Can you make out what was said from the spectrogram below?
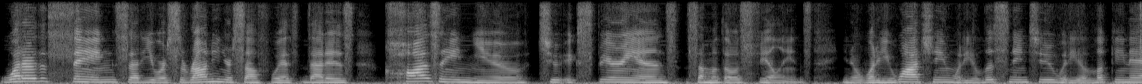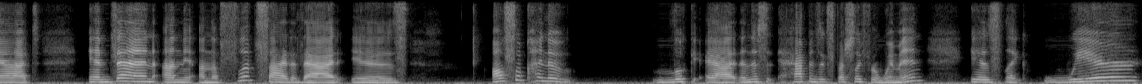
what are the things that you are surrounding yourself with that is causing you to experience some of those feelings. You know, what are you watching? What are you listening to? What are you looking at? And then on the on the flip side of that is also kind of look at and this happens especially for women is like where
